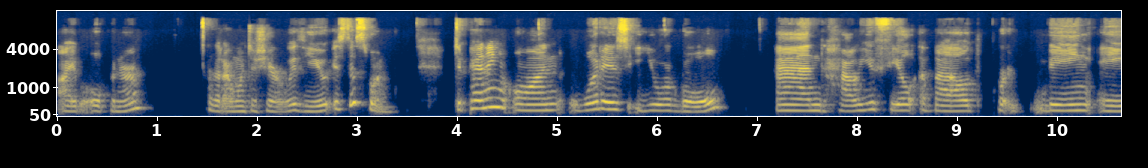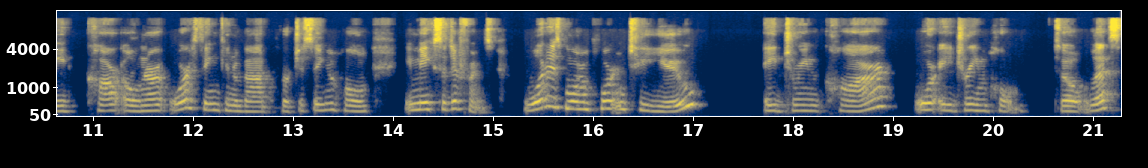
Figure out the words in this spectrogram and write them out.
eye opener that I want to share with you is this one. Depending on what is your goal and how you feel about being a car owner or thinking about purchasing a home, it makes a difference. What is more important to you, a dream car or a dream home? So let's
